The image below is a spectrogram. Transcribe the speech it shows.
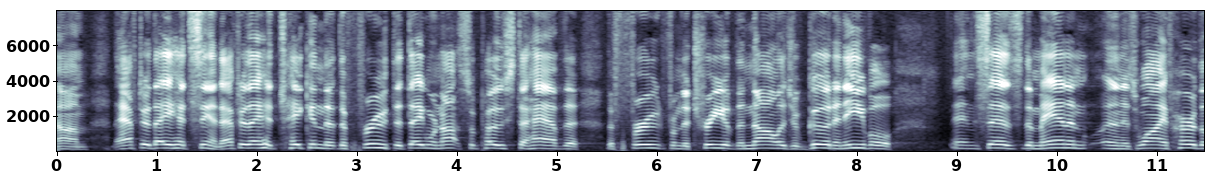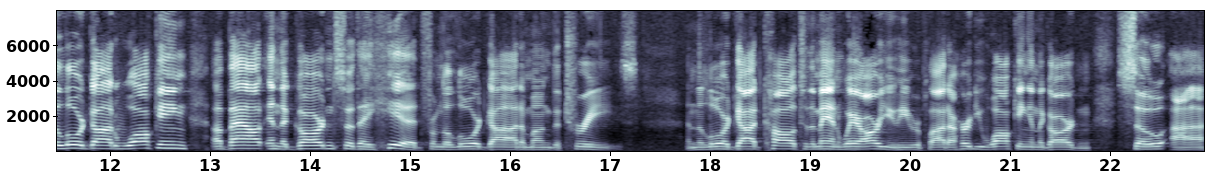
um, after they had sinned, after they had taken the, the fruit that they were not supposed to have, the, the fruit from the tree of the knowledge of good and evil, and says the man and, and, his wife heard the Lord God walking about in the garden, so they hid from the Lord God among the trees. And the Lord God called to the man, Where are you? He replied, I heard you walking in the garden, so I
